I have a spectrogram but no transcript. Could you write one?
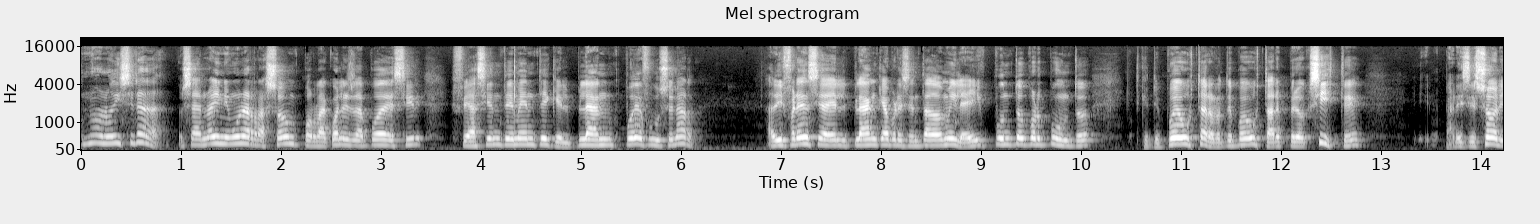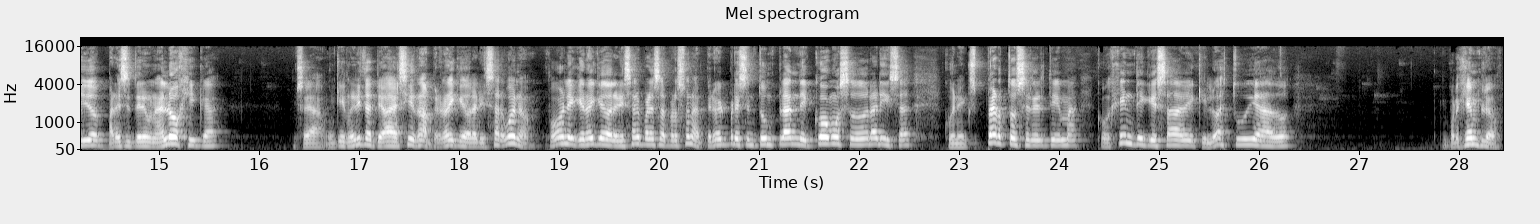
No, no dice nada. O sea, no hay ninguna razón por la cual ella pueda decir fehacientemente que el plan puede funcionar. A diferencia del plan que ha presentado Milley, punto por punto, que te puede gustar o no te puede gustar, pero existe, parece sólido, parece tener una lógica. O sea, un kirchnerista te va a decir, no, pero no hay que dolarizar. Bueno, ponle que no hay que dolarizar para esa persona, pero él presentó un plan de cómo se dolariza, con expertos en el tema, con gente que sabe, que lo ha estudiado. Por ejemplo,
